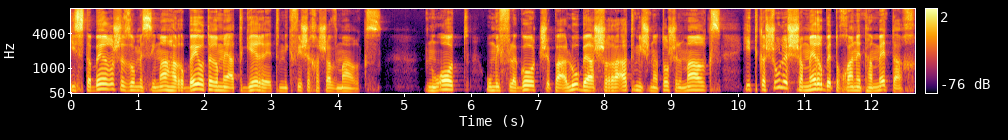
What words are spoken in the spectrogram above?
הסתבר שזו משימה הרבה יותר מאתגרת מכפי שחשב מרקס. תנועות ומפלגות שפעלו בהשראת משנתו של מרקס התקשו לשמר בתוכן את המתח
